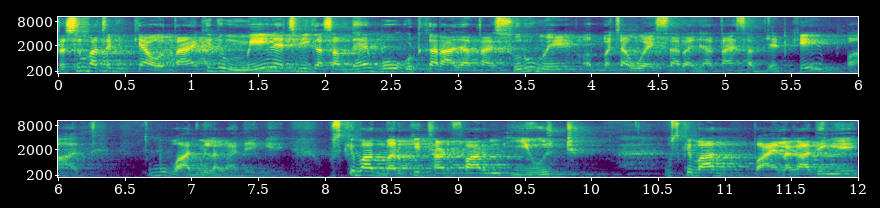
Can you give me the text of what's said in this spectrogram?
प्रश्नवाचक क्या होता है कि जो मेन एचवी का शब्द है, वो उठकर आ जाता है शुरू में और बचा हुआ हिस्सा रह जाता है सब्जेक्ट के बाद। तो वो बाद में लगा देंगे। उसके बाद वर्ब की थर्ड फॉर्म यूज़ उसके बाद बाय लगा देंगे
